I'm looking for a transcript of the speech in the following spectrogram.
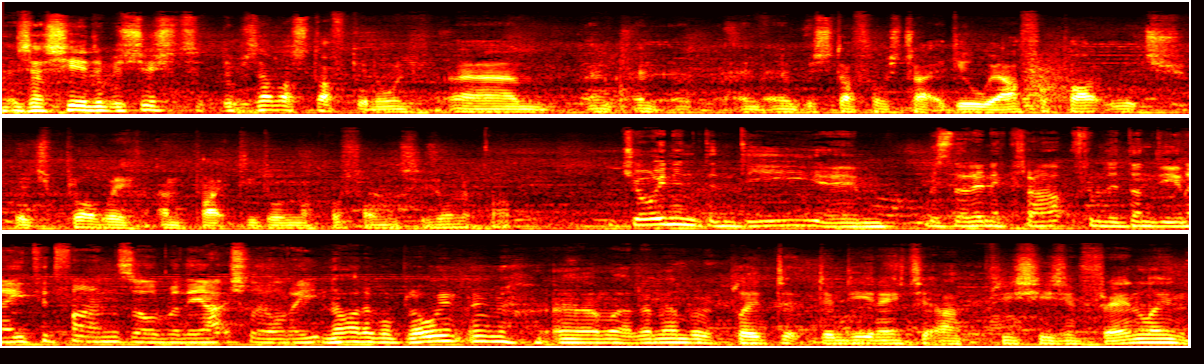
as I said, it was just there was other stuff going on, um, and, and, and, it was stuff I was trying to deal with after part, which which probably impacted on my performances on the park joining Dundee, um, was there any crap from the Dundee United fans, or were they actually all right? No, they were brilliant. Um, I remember we played Dundee United at a pre-season friendly. And,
